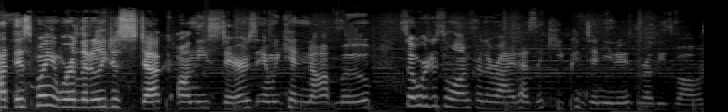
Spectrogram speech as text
At this point, we're literally just stuck on these stairs and we cannot move. So we're just along for the ride as they keep continuing to throw these balls.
